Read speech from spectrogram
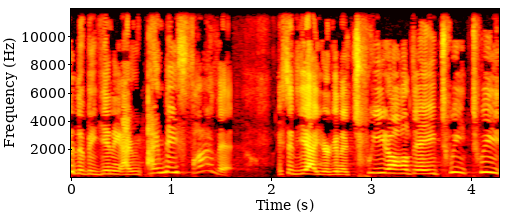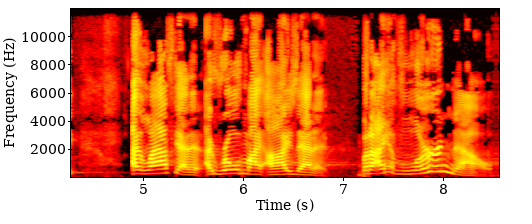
In the beginning, I, I made fun of it. I said, Yeah, you're going to tweet all day, tweet, tweet. I laughed at it. I rolled my eyes at it. But I have learned now,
